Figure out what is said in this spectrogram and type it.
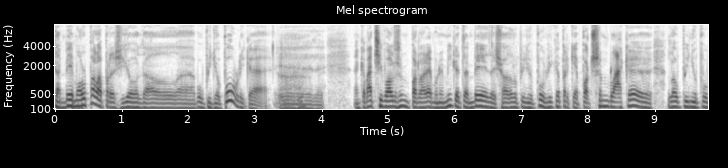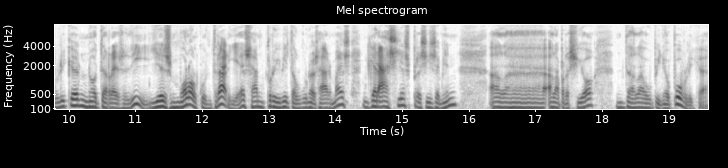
també molt per la pressió de l'opinió pública. Uh -huh. eh, en acabat, si vols, en parlarem una mica també d'això de l'opinió pública, perquè pot semblar que l'opinió pública no té res a dir, i és molt al contrari. Eh? S'han prohibit algunes armes gràcies precisament a la, a la pressió de l'opinió pública.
